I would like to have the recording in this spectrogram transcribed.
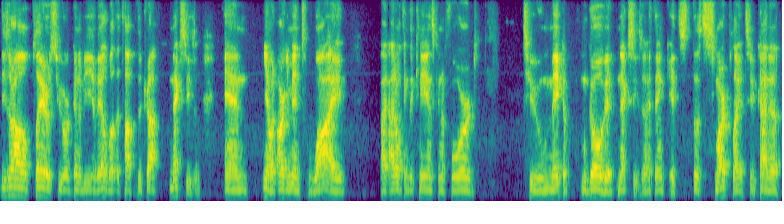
These are all players who are going to be available at the top of the draft next season, and you know, an argument why I, I don't think the Canadiens can afford to make a go of it next season. I think it's the smart play to kind of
